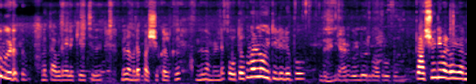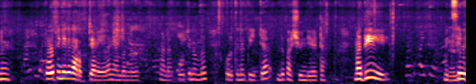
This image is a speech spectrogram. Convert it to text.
ഇപ്പോൾ വീടെത്തും. നമ്മൾ തവിടെ വിലക്കി വെച്ചത് ഇത് നമ്മുടെ പശുക്കൾക്ക് ഇത് നമ്മളുടെ പോത്തുകൾക്ക് വെള്ളം ഒഴിറ്റില്ലല്ലോ ഇപ്പോൾ പശുവിന്റെ വെള്ളം പറഞ്ഞു. പോത്തിന്റെ ഒക്കെ കറക്റ്റാണ് അതാ ഞാൻ പറഞ്ഞത്. വേണ്ട പോത്തിന് നമ്മൾ കൊടുക്കുന്ന തീറ്റ ഇത് പശുവിന്റെ കേട്ടാ മതി. മിക്സ് ചെയ്ത്.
